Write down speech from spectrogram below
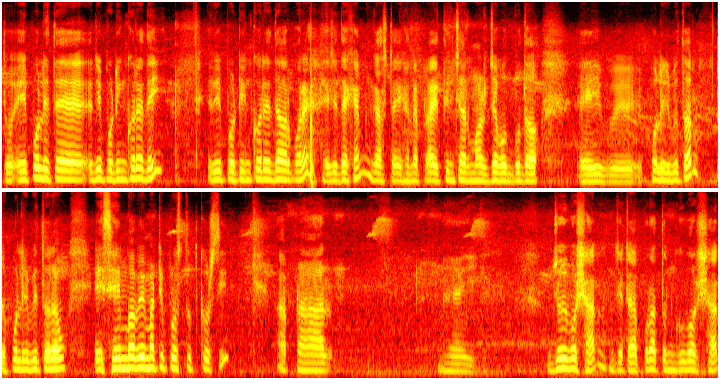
তো এই পলিতে রিপোর্টিং করে দেই। রিপোর্টিং করে দেওয়ার পরে, এই যে দেখেন, গাছটা এখানে প্রায় তিন চার মাস যাবৎ বোধ এই পলির ভিতর। তো পলির ভিতরেও এই সেমভাবে মাটি প্রস্তুত করছি। আপনার এই জৈব সার, যেটা পুরাতন গোবর সার,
